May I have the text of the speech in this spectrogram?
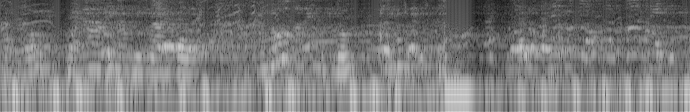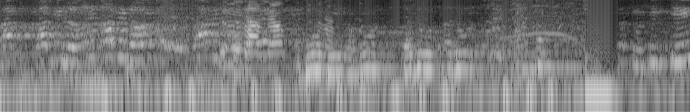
โอ้โหหัวหน้าที่นำทีมงานโกงรู้อะไรรู้ไม่รู้เลยมึงหนเพราะอะไรภาพภาพไม่ถึงนนี้ภาพไม่ถึงภาพไม่ถึงไม่ทันครับขอโทษทีขอโทษกระดูดกระดูดกระดูดจริง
